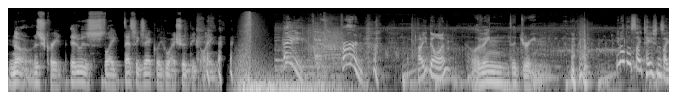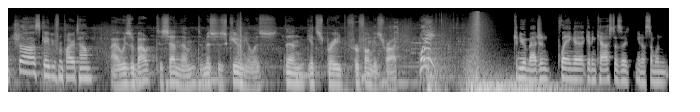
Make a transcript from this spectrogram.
No, it was great. It was like that's exactly who I should be playing. Hey, Fern. How you doing? Living the dream. You know those citations I just gave you from Firetown? I was about to send them to Mrs. Cumulus, then get sprayed for fungus rot. Wait. Can you imagine playing a getting cast as a you know someone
